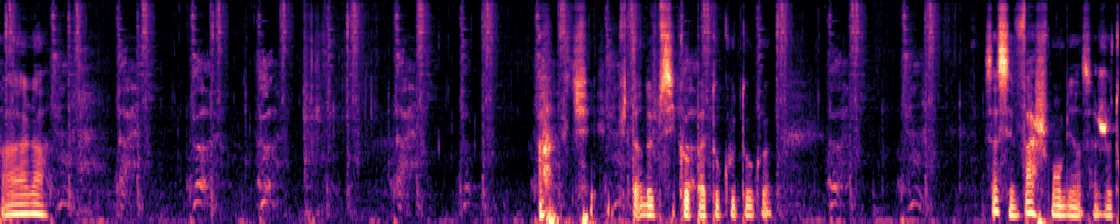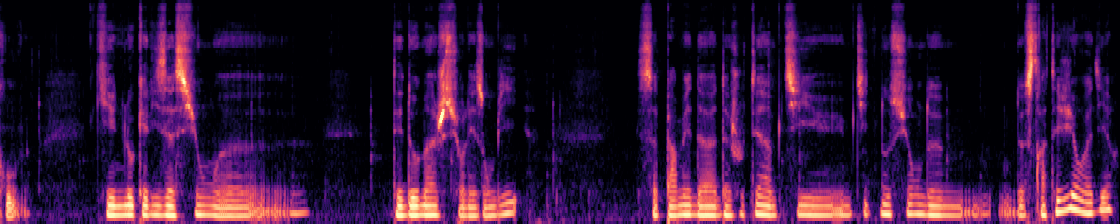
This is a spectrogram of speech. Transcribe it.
Voilà. Ah, putain de psychopathe au couteau quoi. Ça c'est vachement bien ça je trouve. Qu'il y ait une localisation euh, des dommages sur les zombies. Ça permet d'a- d'ajouter un petit, une petite notion de, de stratégie on va dire.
